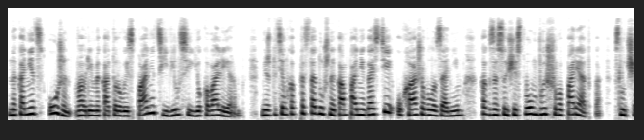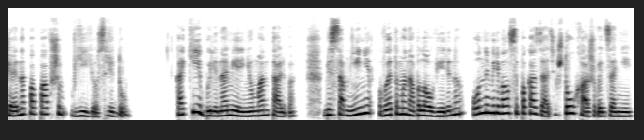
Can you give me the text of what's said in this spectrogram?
Наконец, ужин, во время которого испанец явился ее кавалером, между тем, как простодушная компания гостей ухаживала за ним, как за существом высшего порядка, случайно попавшим в ее среду. Какие были намерения у Монтальва? Без сомнения, в этом она была уверена, он намеревался показать, что ухаживает за ней,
